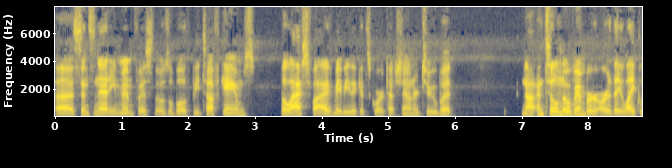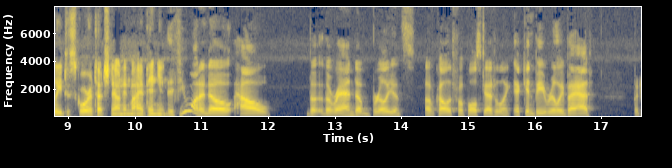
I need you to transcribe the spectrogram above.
Uh, Cincinnati, Memphis, those will both be tough games. The last five, maybe they could score a touchdown or two, but not until November are they likely to score a touchdown, in my opinion. If you want to know how the the random brilliance of college football scheduling, it can be really bad. But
